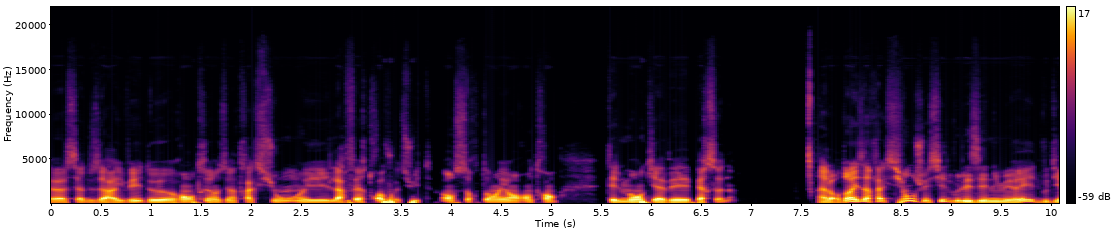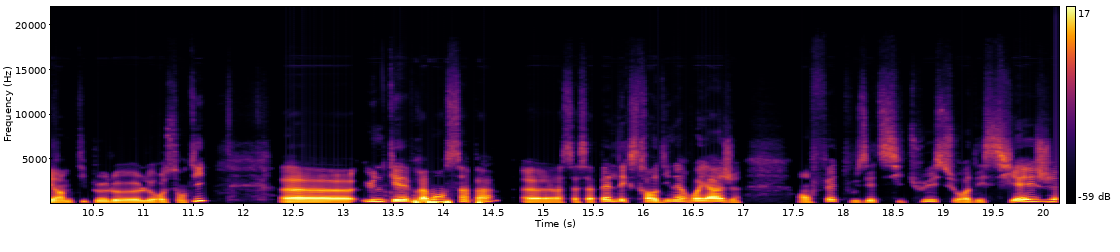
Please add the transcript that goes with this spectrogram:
ça nous est arrivé de rentrer dans une attraction et la refaire trois fois de suite, en sortant et en rentrant, tellement qu'il y avait personne. Alors, dans les attractions, je vais essayer de vous les énumérer et de vous dire un petit peu le, le ressenti. Euh, une qui est vraiment sympa, euh, ça s'appelle l'extraordinaire voyage. En fait, vous êtes situé sur des sièges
